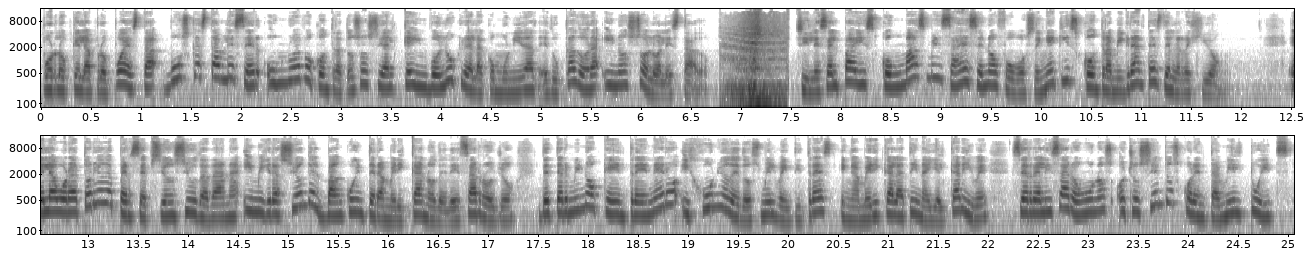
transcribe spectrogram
por lo que la propuesta busca establecer un nuevo contrato social que involucre a la comunidad educadora y no solo al Estado. Chile es el país con más mensajes xenófobos en X contra migrantes de la región. El Laboratorio de Percepción Ciudadana y Migración del Banco Interamericano de Desarrollo determinó que entre enero y junio de 2023 en América Latina y el Caribe se realizaron unos 840.000 tweets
